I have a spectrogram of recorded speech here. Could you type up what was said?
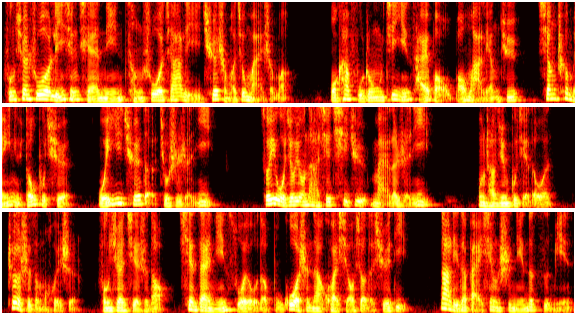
冯轩说：“临行前您曾说家里缺什么就买什么，我看府中金银财宝、宝马良驹、香车美女都不缺，唯一缺的就是仁义，所以我就用那些器具买了仁义。”孟尝君不解地问：“这是怎么回事？”冯轩解释道：“现在您所有的不过是那块小小的薛地，那里的百姓是您的子民。”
